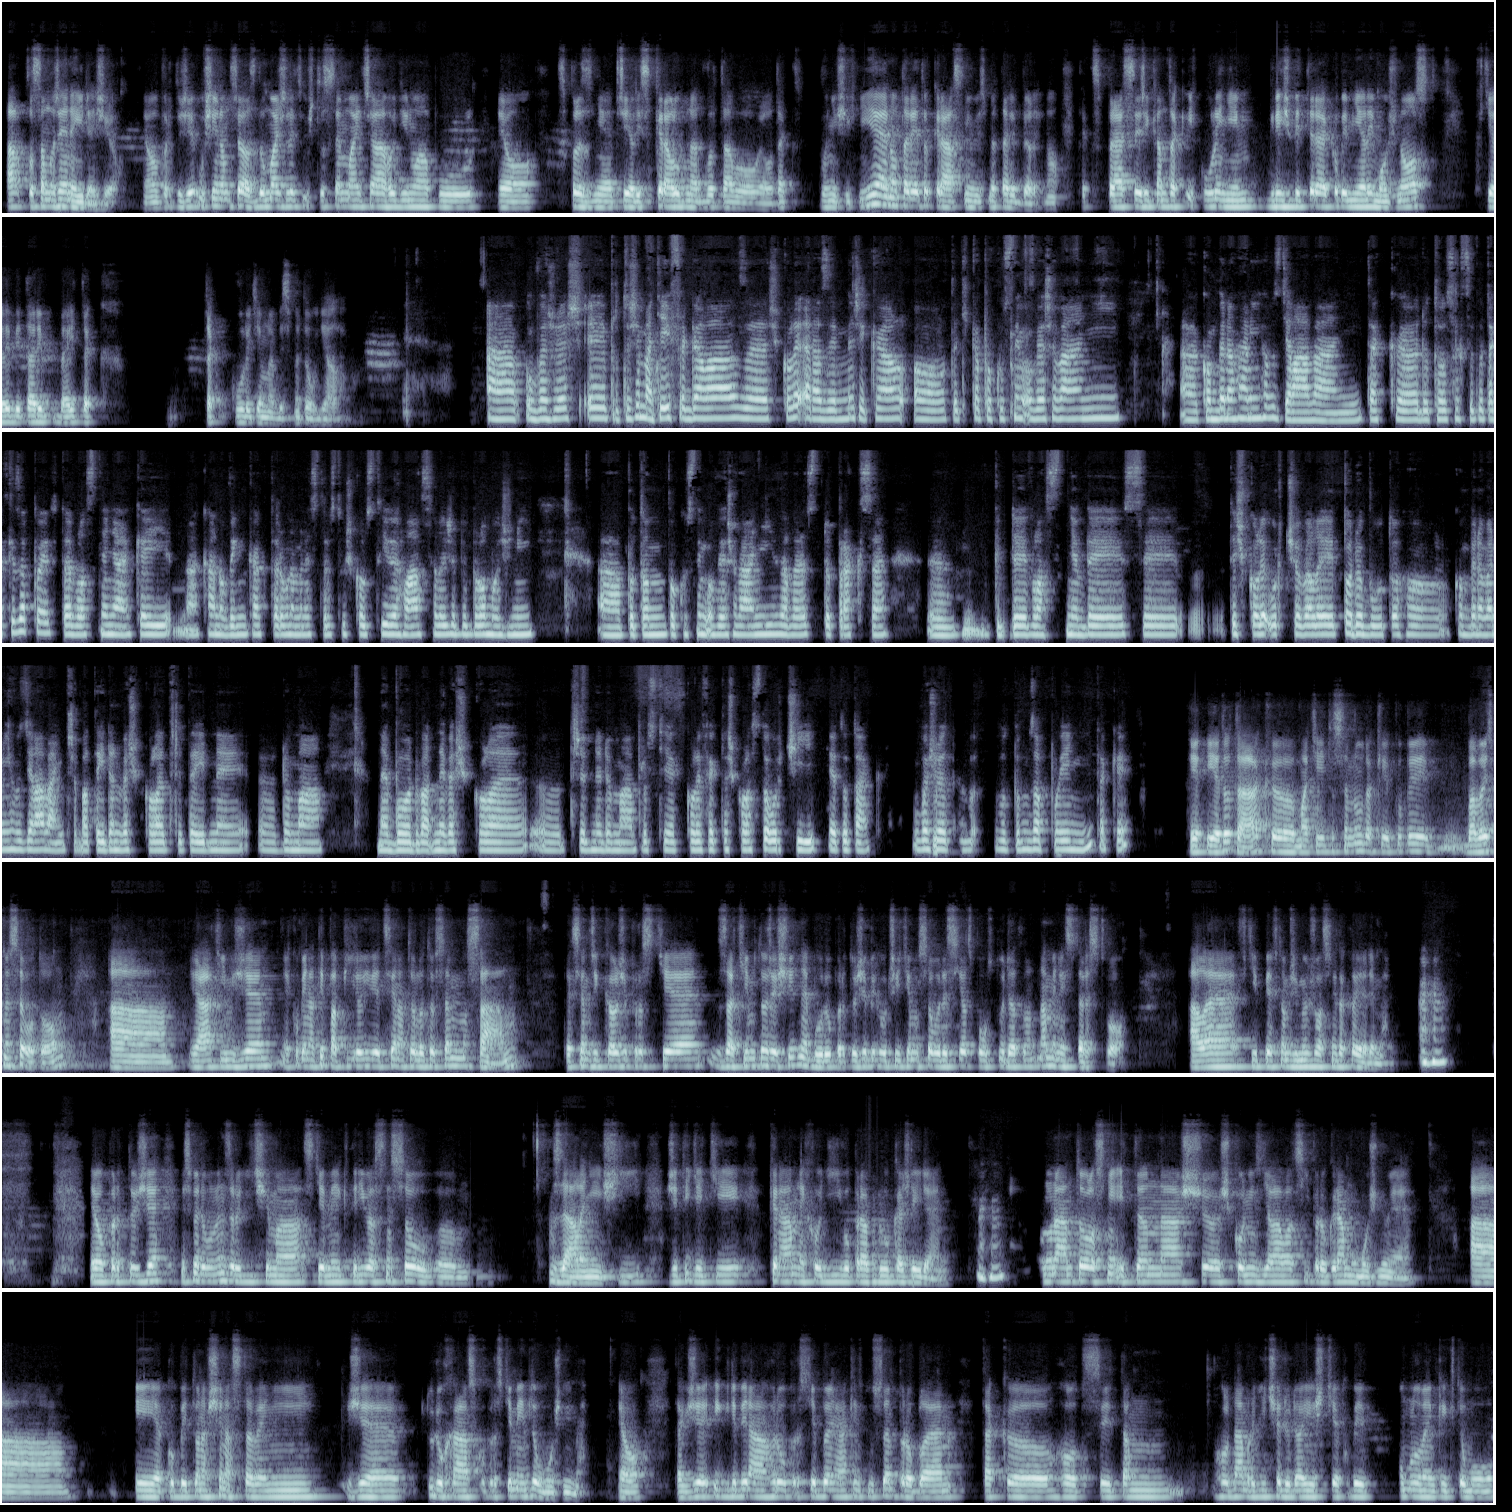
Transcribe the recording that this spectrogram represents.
A to samozřejmě nejde, že jo? jo protože už jenom třeba z Domažlic, už to sem mají třeba hodinu a půl, jo, z Plzně, přijeli z Kralub nad Vltavou, jo, tak oni všichni, je, no tady je to krásný, my jsme tady byli, no. Tak právě si říkám, tak i kvůli ním, když by teda jakoby měli možnost, chtěli by tady být, tak, tak kvůli těmhle bychom to udělali. A uvažuješ i, protože Matěj Frgala ze školy Erazim mi říkal o teďka pokusném ověřování eh, kombinovaného vzdělávání, tak eh, do toho se chcete taky zapojit? To je vlastně nějaký, nějaká novinka, kterou na ministerstvu školství vyhlásili, že by bylo možné potom pokusným ověřování zavést do praxe, eh, kdy vlastně by si ty školy určovaly podobu toho kombinovaného vzdělávání, třeba týden ve škole, tři týdny doma, nebo dva dny ve škole, eh, tři dny doma, prostě jakkoliv, jak ta škola to určí, je to tak. Uvažujete o tom zapojení taky? Je, je to tak, eh, Matěj to se mnou taky, jakoby, bavili jsme se o tom a já tím, že jakoby na ty papírové věci, na tohle jsem sám, tak jsem říkal, že prostě zatím to řešit nebudu, protože bych určitě musel odesílat spoustu dat na ministerstvo. Ale vtip je v tom, že my už vlastně takhle jedeme. Uh-huh. Jo, protože my jsme domluveni s rodičima, s těmi, kteří vlastně jsou um, vzdálenější, že ty děti k nám nechodí opravdu každý den. Uh-huh. Ono nám to vlastně i ten náš školní vzdělávací program umožňuje. A i jakoby to naše nastavení, že tu docházku prostě my jim to umožníme. Jo? Takže i kdyby náhodou prostě byl nějakým způsobem problém, tak uh, hod si tam, hod nám rodiče dodají ještě jakoby omluvenky k tomu,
